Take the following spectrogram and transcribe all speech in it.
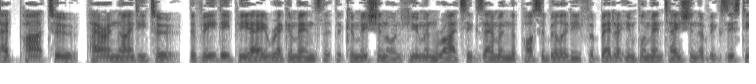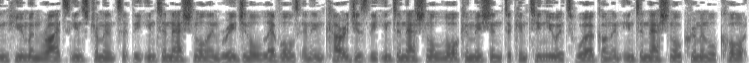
At Part 2, Para 92, the VDPA recommends that the Commission on Human Rights examine the possibility for better implementation of existing human rights instruments at the international and regional levels and encourages the International Law Commission to continue its work on an international criminal court.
